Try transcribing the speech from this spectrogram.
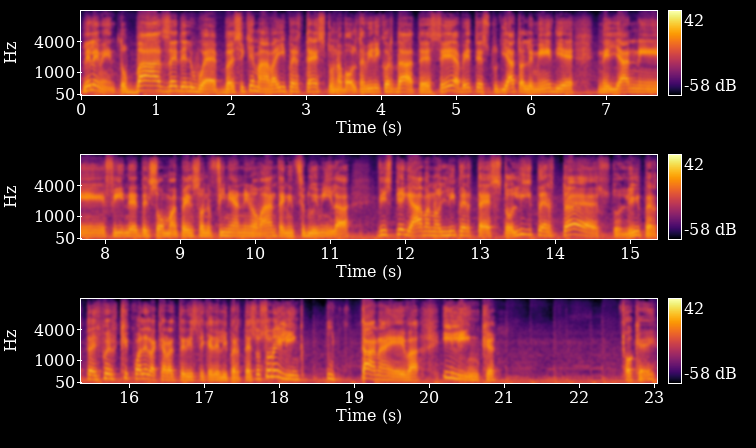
l'elemento base del web. Si chiamava ipertesto una volta, vi ricordate? Se avete studiato alle medie negli anni fine, insomma, penso fine anni 90, inizio 2000, vi spiegavano l'ipertesto, l'ipertesto, l'ipertesto, perché qual è la caratteristica dell'ipertesto? Sono i link, puttana Eva, i link. Ok.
